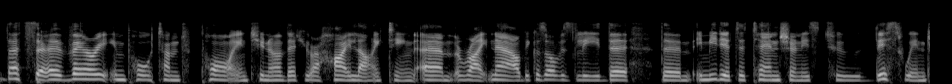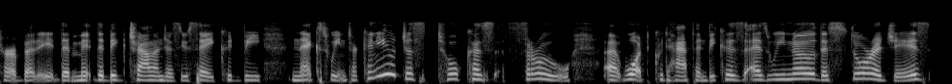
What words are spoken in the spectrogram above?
That's a very important point you know that you're highlighting um, right now because obviously the the immediate attention is to this winter but it, the the big challenge as you say could be next winter. Can you just talk us through uh, what could happen? Because as we know the storages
